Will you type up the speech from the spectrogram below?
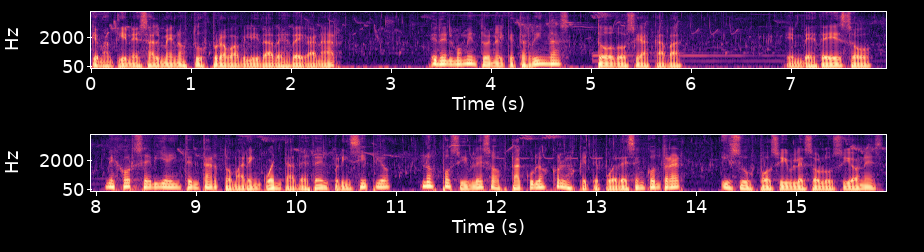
que mantienes al menos tus probabilidades de ganar. En el momento en el que te rindas, todo se acaba. En vez de eso, mejor sería intentar tomar en cuenta desde el principio los posibles obstáculos con los que te puedes encontrar y sus posibles soluciones.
